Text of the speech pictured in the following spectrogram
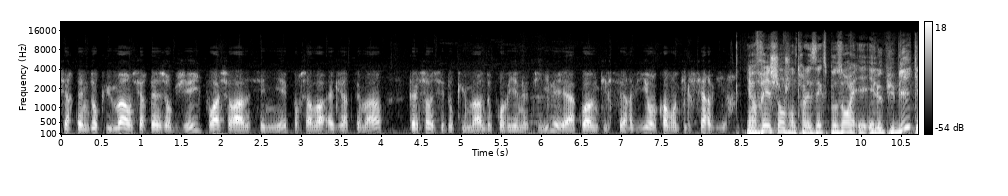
certains documents ou certains objets, il pourra se renseigner pour savoir exactement quels sont ces documents, d'où proviennent-ils et à quoi ont-ils servi ou à quoi vont-ils servir. Il y a un vrai échange entre les exposants et, et le public.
